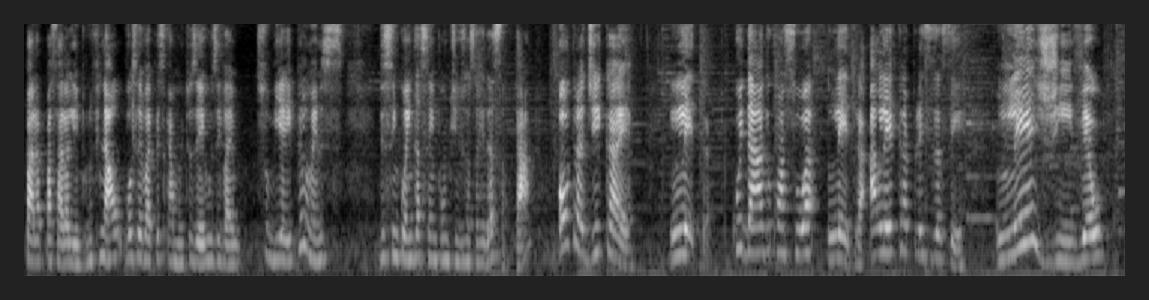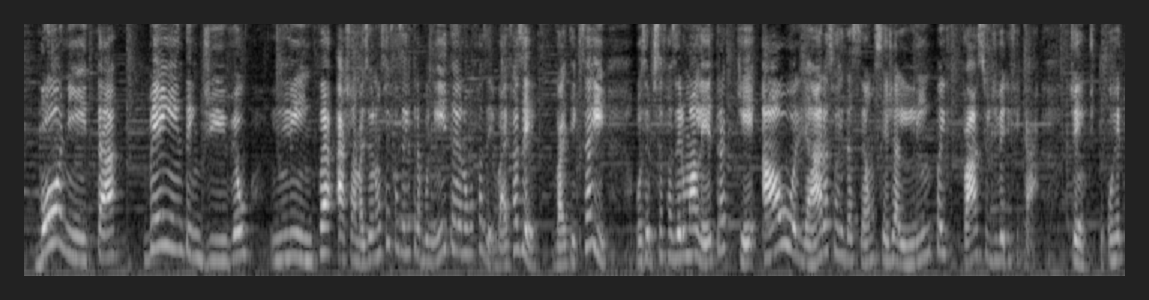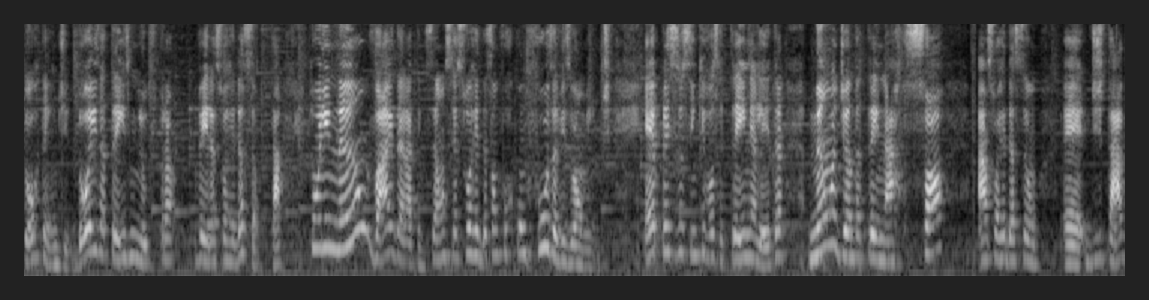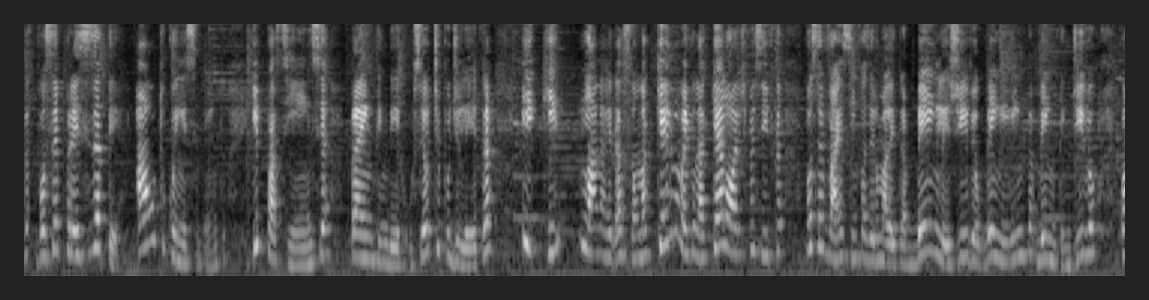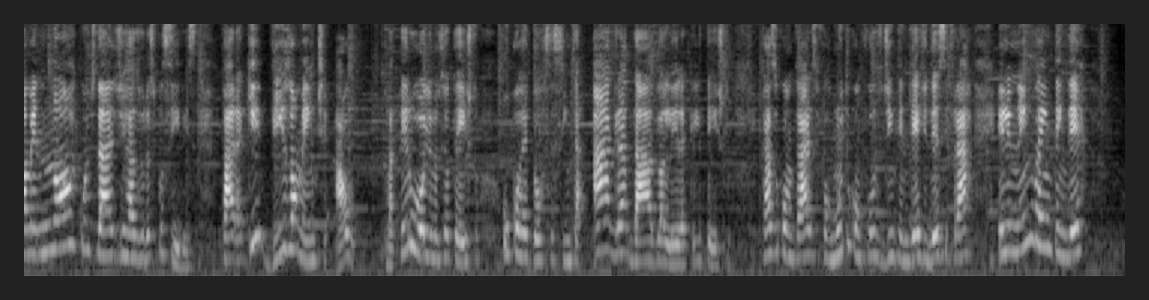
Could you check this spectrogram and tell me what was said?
para passar a limpo no final, você vai pescar muitos erros e vai subir aí pelo menos de 50 a 100 pontinhos na sua redação, tá? Outra dica é letra. Cuidado com a sua letra. A letra precisa ser legível, bonita, bem entendível, limpa. Acha, mas eu não sei fazer letra bonita, eu não vou fazer. Vai fazer, vai ter que sair. Você precisa fazer uma letra que, ao olhar a sua redação, seja limpa e fácil de verificar. Gente, o corretor tem de 2 a 3 minutos para ver a sua redação, tá? Então, ele não vai dar atenção se a sua redação for confusa visualmente. É preciso sim que você treine a letra. Não adianta treinar só a sua redação é, digitada. Você precisa ter autoconhecimento e paciência para entender o seu tipo de letra e que lá na redação, naquele momento, naquela hora específica, você vai sim fazer uma letra bem legível, bem limpa, bem entendível, com a menor quantidade de rasuras possíveis, para que visualmente, ao bater o olho no seu texto, o corretor se sinta agradado a ler aquele texto. Caso contrário, se for muito confuso de entender, de decifrar, ele nem vai entender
